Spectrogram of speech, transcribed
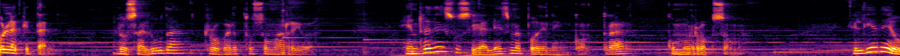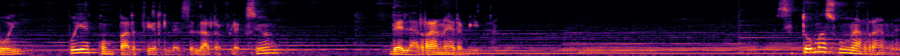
Hola, ¿qué tal? Los saluda Roberto Somarriba. En redes sociales me pueden encontrar como Robsoma. El día de hoy voy a compartirles la reflexión de la rana hervida. Si tomas una rana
